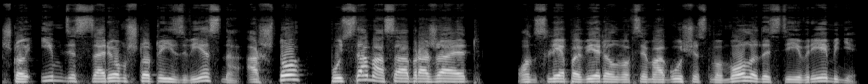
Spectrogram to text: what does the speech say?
что им с царем что-то известно, а что, пусть сама соображает. Он слепо верил во всемогущество молодости и времени.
